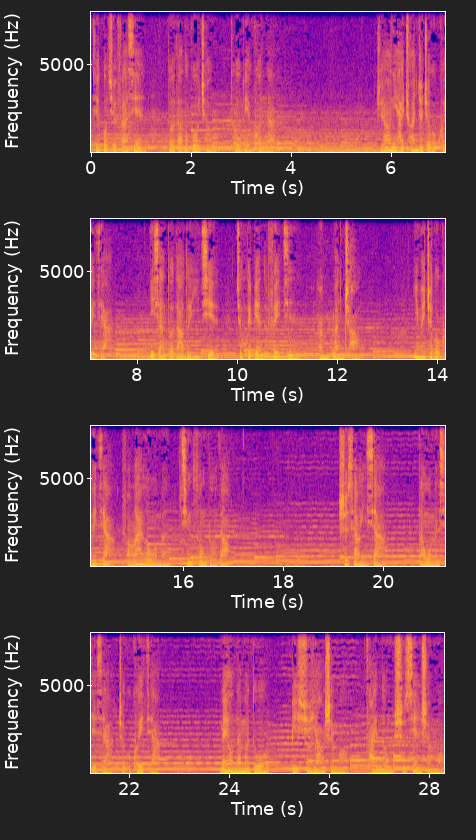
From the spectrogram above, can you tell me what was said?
结果却发现得到的过程特别困难。只要你还穿着这个盔甲，你想得到的一切就会变得费劲而漫长，因为这个盔甲妨碍了我们轻松得到。试想一下，当我们卸下这个盔甲，没有那么多必须要什么才能实现什么，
